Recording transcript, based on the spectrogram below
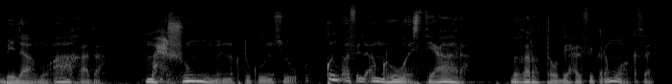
بلا مؤاخذة. محشوم إنك تكون سوق. كل ما في الأمر هو استعارة. بغرض توضيح الفكرة مو أكثر.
